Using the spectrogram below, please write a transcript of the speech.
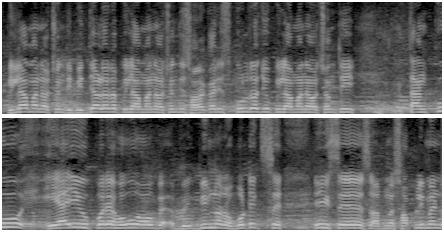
पिला विद्यालय पिला सरकारी स्कूल जो पाने ए आई उप विभिन्न रोबोटिक्स सप्लीमेंट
